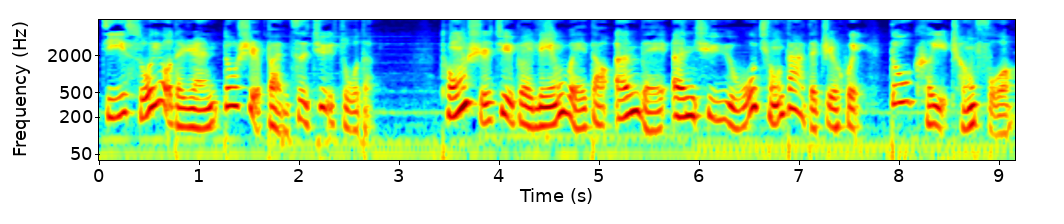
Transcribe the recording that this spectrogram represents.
即所有的人都是本自具足的。同时具备零维到 n 维 n 区域无穷大的智慧，都可以成佛。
